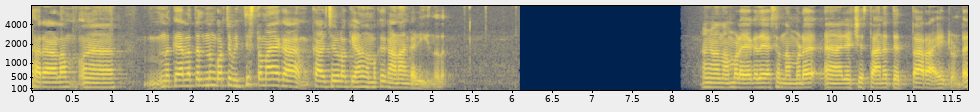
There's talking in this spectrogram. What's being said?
ധാരാളം കേരളത്തിൽ നിന്നും കുറച്ച് വ്യത്യസ്തമായ കാഴ്ചകളൊക്കെയാണ് നമുക്ക് കാണാൻ കഴിയുന്നത്. അങ്ങനെ നമ്മൾ ഏകദേശം നമ്മുടെ ലക്ഷ്യസ്ഥാനത്ത് എത്താറായിട്ടുണ്ട്.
